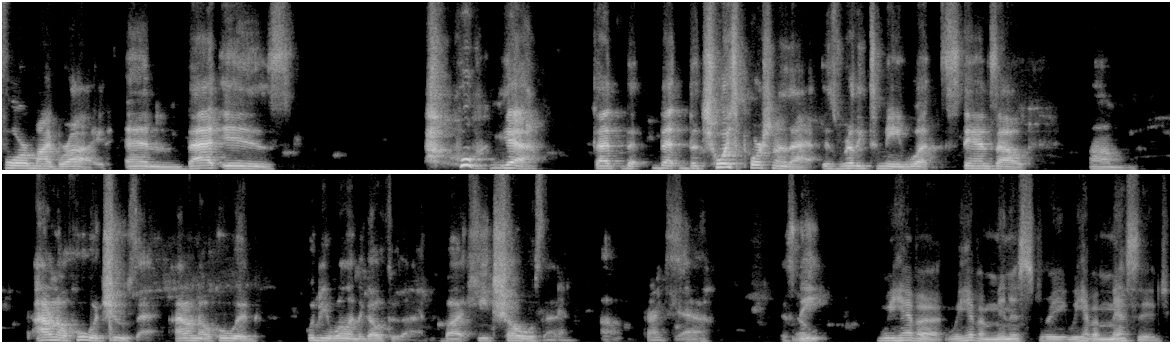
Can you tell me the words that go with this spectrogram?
for my bride. And that is, whew, yeah, that, that, that the choice portion of that is really to me what stands out. Um, I don't know who would choose that. I don't know who would would be willing to go through that, but he chose that. Um, yeah, it's deep. We have a we have a ministry we have a message.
